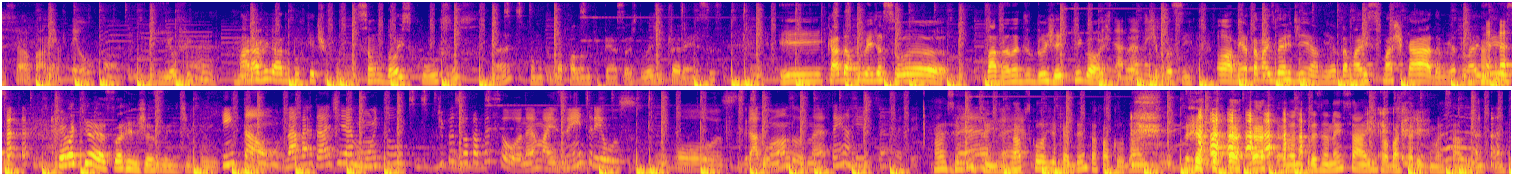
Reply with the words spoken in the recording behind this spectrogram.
Essa é Tem vaga. que ter o ponto. E eu fico maravilhado porque, tipo, são dois cursos, né? Como tu tá falando que tem essas duas diferenças. E cada um vende a sua banana do, do jeito que gosta, né? Exatamente. Tipo assim, ó, a minha tá mais verdinha, a minha tá mais machucada, a minha tá mais isso. Como é que é essa rixa, assim, tipo... Então, na verdade é muito de pessoa para pessoa, né? Mas entre os, os graduandos, né, tem a rixa, sempre vai ter. Ah, sempre né? tem. É. Na psicologia que é dentro da faculdade, não precisa nem sair pra baixaria começar ali dentro, né?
